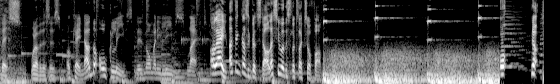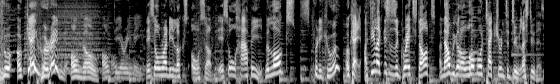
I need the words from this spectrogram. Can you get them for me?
this. Whatever this is. Okay, now the oak leaves. There's not many leaves left. Okay, I think that's a good start. Let's see what this looks like so far. No, okay, we're in. Oh no. Oh dearie me. This already looks awesome. It's all happy. The logs, it's pretty cool. Okay, I feel like this is a great start. And now we got a lot more texturing to do. Let's do this.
